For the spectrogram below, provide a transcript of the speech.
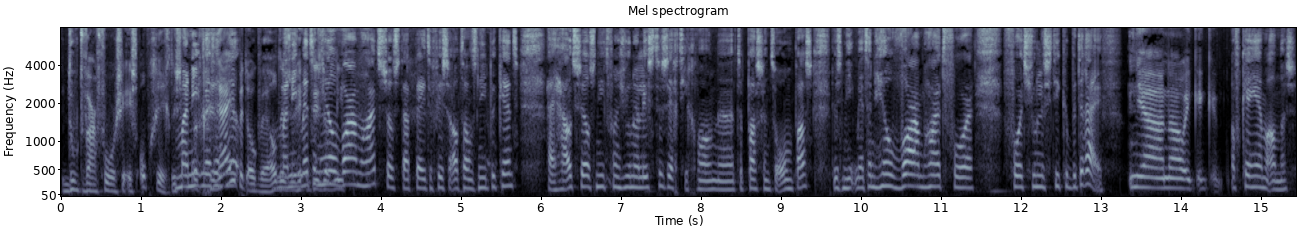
doet waarvoor ze is opgericht. Dus maar ik niet begrijp heel, het ook wel. Maar dus niet met een heel niet... warm hart, zo staat Peter Visser althans niet bekend. Hij houdt zelfs niet van journalisten, zegt hij gewoon te pas en te onpas. Dus niet met een heel warm hart voor, voor het journalistieke bedrijf. Ja, nou... Ik, ik, of ken je hem anders?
